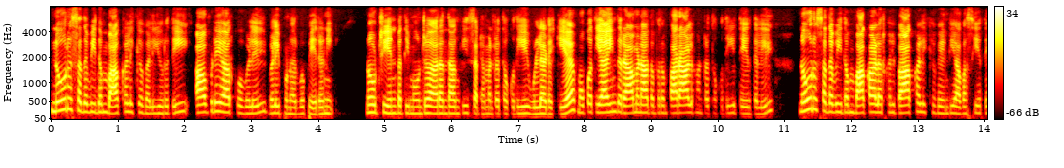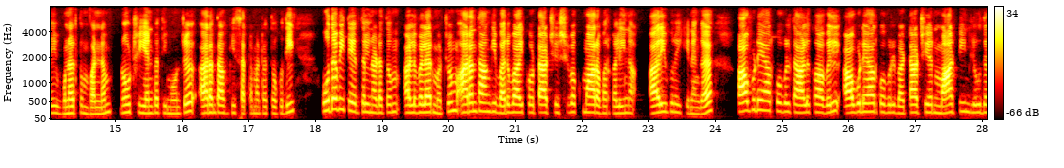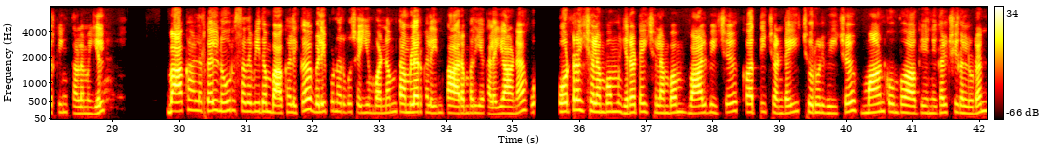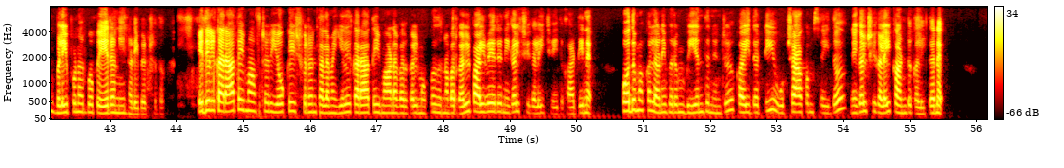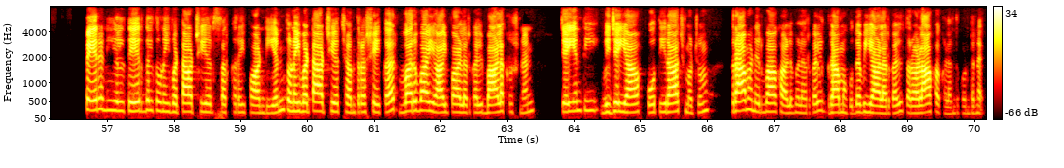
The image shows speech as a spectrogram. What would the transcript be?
நூறு சதவீதம் வாக்களிக்க வலியுறுத்தி ஆவுடையார் கோவிலில் விழிப்புணர்வு பேரணி. நூற்றி எண்பத்தி மூன்று அறந்தாங்கி சட்டமன்ற தொகுதியை உள்ளடக்கிய முப்பத்தி ஐந்து ராமநாதபுரம் பாராளுமன்ற தொகுதி தேர்தலில் நூறு சதவீதம் வாக்காளர்கள் வாக்களிக்க வேண்டிய அவசியத்தை உணர்த்தும் வண்ணம் நூற்றி எண்பத்தி மூன்று அறந்தாங்கி சட்டமன்ற தொகுதி உதவி தேர்தல் நடத்தும் அலுவலர் மற்றும் அறந்தாங்கி வருவாய் கோட்டாட்சி சிவகுமார் அவர்களின் அறிவுரைக்கிணங்க ஆவுடையார் கோவில் தாலுகாவில் ஆவுடையார் கோவில் வட்டாட்சியர் மார்ட்டின் லூதர் கிங் தலைமையில் வாக்காளர்கள் நூறு சதவீதம் வாக்களிக்க விழிப்புணர்வு செய்யும் வண்ணம் தமிழர்களின் பாரம்பரிய கலையான ஒற்றை சிலம்பம் இரட்டை சிலம்பம் வாள்வீச்சு கத்தி சண்டை சுருள் வீச்சு மான் கொம்பு ஆகிய நிகழ்ச்சிகளுடன் விழிப்புணர்வு பேரணி நடைபெற்றது. இதில் கராத்தை மாஸ்டர் யோகேஸ்வரன் தலைமையில் கராத்தை மாணவர்கள் முப்பது நபர்கள் பல்வேறு நிகழ்ச்சிகளை செய்து காட்டினர். பொதுமக்கள் அனைவரும் வியந்து நின்று கைதட்டி உற்சாகம் செய்து நிகழ்ச்சிகளை கண்டு களித்தனர். பேரணியில் தேர்தல் துணை வட்டாட்சியர் சர்க்கரை பாண்டியன் துணை வட்டாட்சியர் சந்திரசேகர் வருவாய் ஆய்வாளர்கள் பாலகிருஷ்ணன் ஜெயந்தி விஜயா போத்திராஜ் மற்றும் கிராம நிர்வாக அலுவலர்கள் கிராம உதவியாளர்கள் திரளாக கலந்து கொண்டனர்.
